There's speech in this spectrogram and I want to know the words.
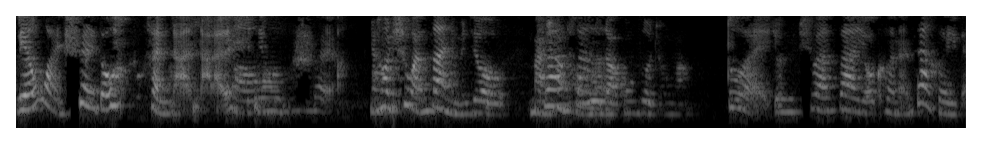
连晚睡都很难，哪来的时间午睡啊？然后吃完饭你们就马上投入到工作中吗？对，就是吃完饭有可能再喝一杯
